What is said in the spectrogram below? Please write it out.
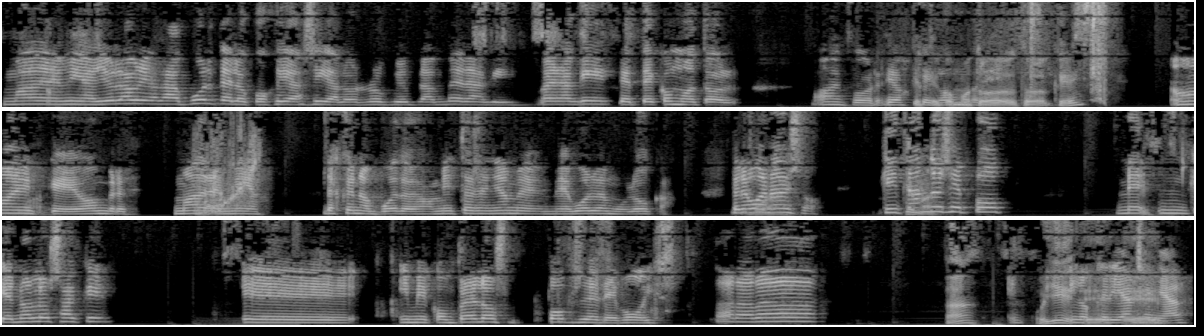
madre mía, yo le abría la puerta y lo cogía así a los Rocky, en plan, ven aquí, ven aquí, que te como todo. Ay, por Dios, Que qué te como todo, todo, ¿qué? Ay, qué hombre, madre mía. Es que no puedo, a mí este señor me, me vuelve muy loca. Pero bueno, Bueno, eso, quitando ese pop, me- Sí. que no lo saqué, eh, y me compré los pops de The Voice. Tarará. Ah, Oye, y eh, quería eh, enseñar.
